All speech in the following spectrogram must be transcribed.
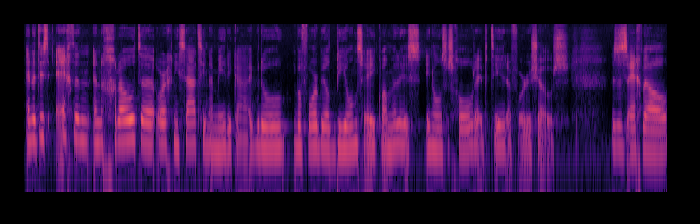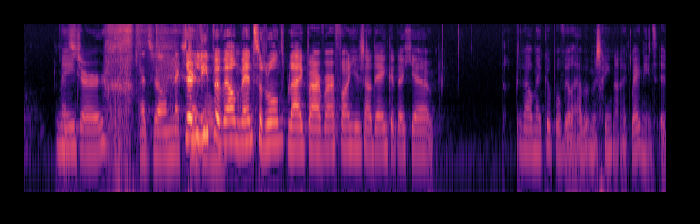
En het is echt een, een grote organisatie in Amerika. Ik bedoel, bijvoorbeeld Beyoncé kwam wel eens in onze school repeteren voor de shows. Dus het is echt wel major. Het is wel next Er liepen wel mensen rond, blijkbaar, waarvan je zou denken dat je wel make-up op wil hebben, misschien. Ik weet niet.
